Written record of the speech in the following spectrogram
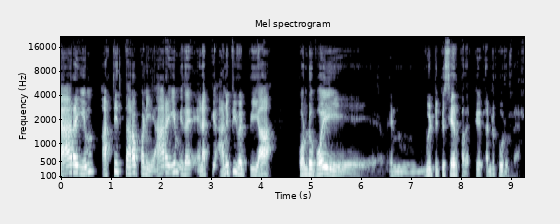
யாரையும் அட்டித்தர பணி யாரையும் இதை எனக்கு அனுப்பி வைப்பியா கொண்டு போய் என் வீட்டுக்கு சேர்ப்பதற்கு என்று கூறுகிறார்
